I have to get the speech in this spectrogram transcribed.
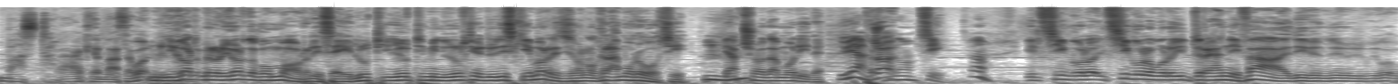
basta. Anche basta. Ricordo- me lo ricordo con Morrissey. Gli ultimi, gli ultimi, gli ultimi due dischi di Morrissey sono clamorosi. Mi piacciono da morire. Ti piacciono? Però, sì. Ah. Il, singolo, il singolo, quello di tre anni fa, di- di-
